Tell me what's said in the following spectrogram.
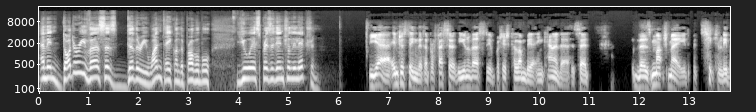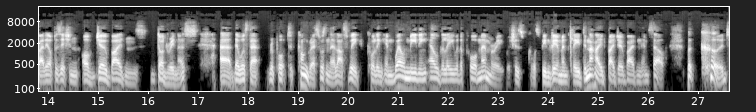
And then Doddery versus Dithery. One take on the probable US presidential election. Yeah, interesting that a professor at the University of British Columbia in Canada has said there's much made, particularly by the opposition of Joe Biden's dodderiness. Uh, there was that report to Congress, wasn't there, last week, calling him well-meaning elderly with a poor memory, which has, of course, been vehemently denied by Joe Biden himself. But could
